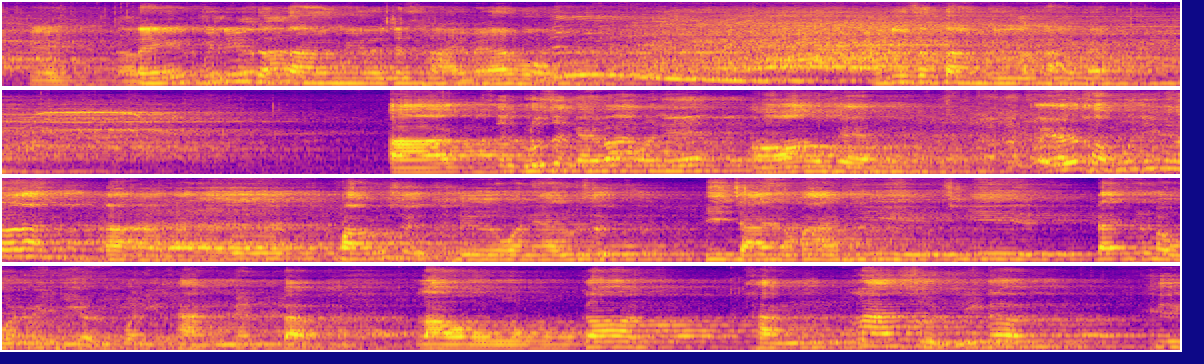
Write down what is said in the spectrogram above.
โอเคในวินนี่สตางค์มีอะไรจะขายไหมครับผมวินนี่สตางค์มีจะขายไหมอ่ารู้สึกไงบ้างวันนี้ อ๋อโอเค เอ้ยขอพูดนิดนึงแล้วกัน อ่าอ่าได้ได้ได้คือความรู้สึกคือวันนี้รู้สึกดีใจมากๆที่ที่ได้ขึ้นมาบนเวทีกับทุกคนอีกครั้งเป็นแบบ เราก็ครั้งล่าสุดนี่ก็คือ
